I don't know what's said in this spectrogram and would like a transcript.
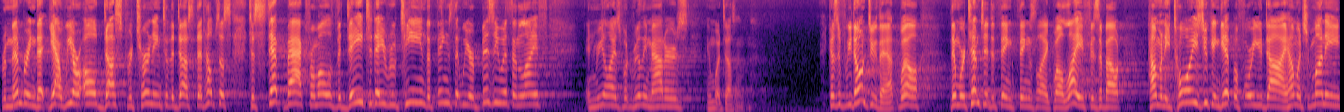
Remembering that, yeah, we are all dust returning to the dust, that helps us to step back from all of the day to day routine, the things that we are busy with in life, and realize what really matters and what doesn't. Because if we don't do that, well, then we're tempted to think things like, well, life is about how many toys you can get before you die, how much money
